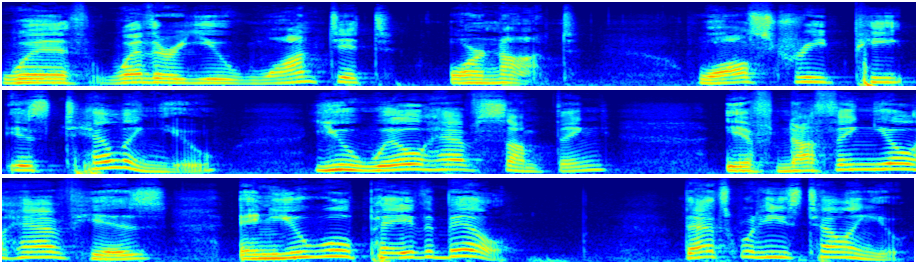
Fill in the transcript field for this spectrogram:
with whether you want it or not. Wall Street Pete is telling you you will have something. If nothing, you'll have his, and you will pay the bill. That's what he's telling you.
